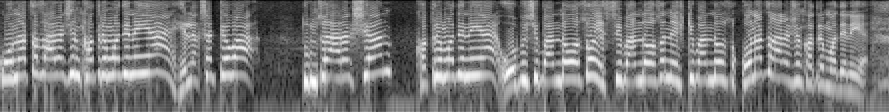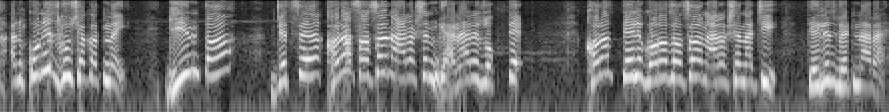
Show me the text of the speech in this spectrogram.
कोणाचंच आरक्षण खत्रेमध्ये नाही आहे. हे लक्षात ठेवा. तुमचं आरक्षण खत्रेमध्ये नाही आहे. ओबीसी बांधव असो एस सी बांधव असो एस टी बांधव असो कोणाचं आरक्षण खत्रेमध्ये नाही आहे. आणि कोणीच घेऊ शकत नाही. घेईन तर ज्याचे खरंच असं आरक्षण घेणारे जोगते. खरंच त्याला गरज असन आरक्षणाची तेलेच भेटणार आहे.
